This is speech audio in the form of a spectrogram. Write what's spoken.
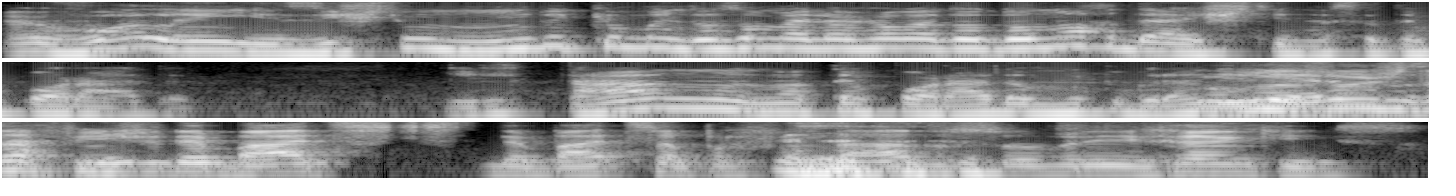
Eu vou além. Existe um mundo em que o Mendoza é o melhor jogador do Nordeste nessa temporada. Ele tá numa temporada muito grande. Ele era hoje está afim de debates, debates aprofundados sobre rankings.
